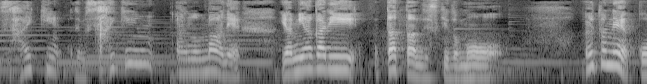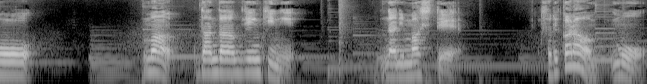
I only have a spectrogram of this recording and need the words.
最近、でも最近、あの、まあね、病み上がりだったんですけども、えっとね、こう、まあ、だんだん元気になりまして、それからも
